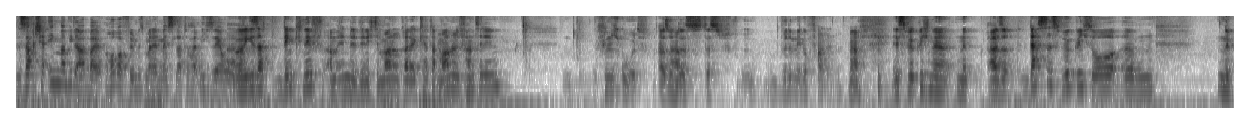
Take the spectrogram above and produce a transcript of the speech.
das sage ich ja immer wieder, bei Horrorfilmen ist meine Messlatte halt nicht sehr hoch. Aber wie gesagt, den Kniff am Ende, den ich dem Manuel gerade erklärt habe. Manuel, wie fandst du den? Finde ich gut. Also Ja. das, das würde mir gefallen. Ja, ist wirklich eine, eine also das ist wirklich so, ähm, eine,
